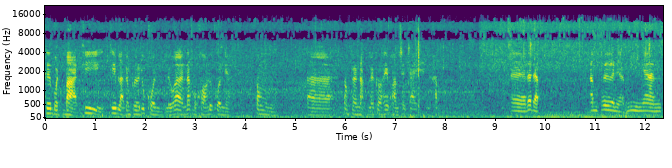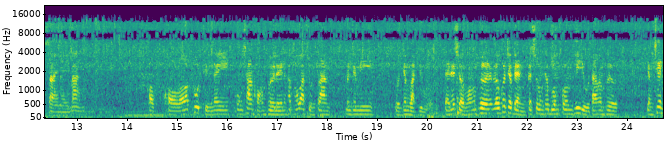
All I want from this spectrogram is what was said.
คือบทบาทที่ที่หลักอำเภอทุกคน หรือว่านักปกครองทุกคนเนี่ยต้องเออต้องตระหนักแล้วก็ให้ความใส่ใจนะครับเอ่อระดับอำเภอเนี่ยมีงานสายไหนบ้าง ขอขอพูดถึงในโครงสร้างของอำเภอเลยนะครับ เพราะว่าส่วนกลางมันจะมีส่วนจังหวัดอยู่ แต่ในส่วนของอำเภอเราก็จะแบ่งกระทรวงทบวงกรมที่อยู่ตามอำเภอ อย่างเช่น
